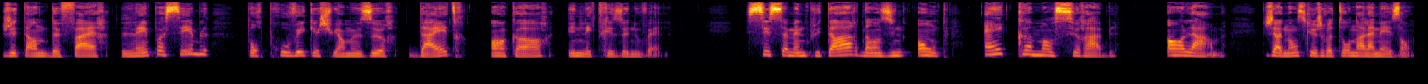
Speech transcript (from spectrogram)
Je tente de faire l'impossible pour prouver que je suis en mesure d'être encore une lectrice de nouvelles. Six semaines plus tard, dans une honte incommensurable, en larmes, j'annonce que je retourne à la maison.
